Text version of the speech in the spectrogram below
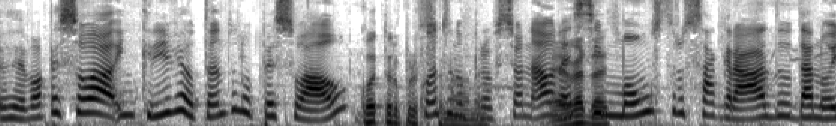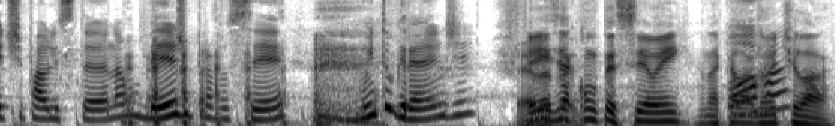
é uma pessoa incrível, tanto no pessoal Quanto no profissional. quanto no né? profissional, É né? Esse verdade. monstro sagrado da noite paulistana. Um beijo pra você. Muito grande. Fez e verdade. aconteceu, hein? Naquela Porra. noite lá.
